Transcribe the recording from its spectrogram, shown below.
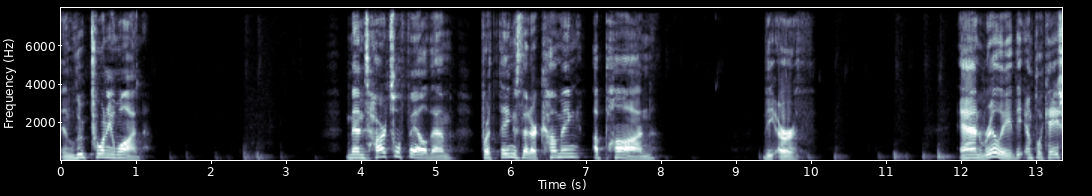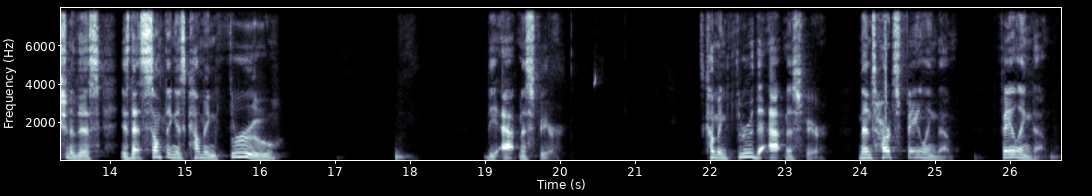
in Luke 21. Men's hearts will fail them for things that are coming upon the earth. And really, the implication of this is that something is coming through the atmosphere. It's coming through the atmosphere men's hearts failing them, failing them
